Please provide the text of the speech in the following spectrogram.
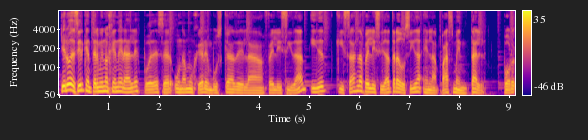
Quiero decir que en términos generales puede ser una mujer en busca de la felicidad y de quizás la felicidad traducida en la paz mental, por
